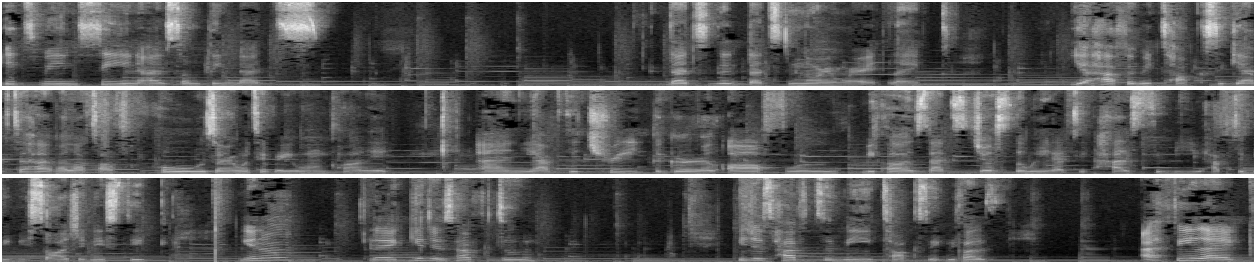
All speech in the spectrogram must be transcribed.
it's been seen as something that's that's the that's the norm, right? Like you have to be toxic, you have to have a lot of hoes or whatever you want to call it, and you have to treat the girl awful because that's just the way that it has to be. You have to be misogynistic, you know? Like you just have to you just have to be toxic because I feel like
